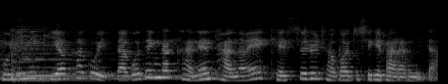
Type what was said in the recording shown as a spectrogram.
본인이 기억하고 있다고 생각하는 단어의 개수를 적어주시기 바랍니다.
